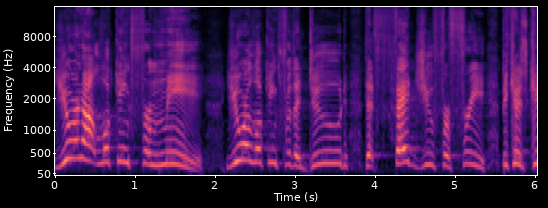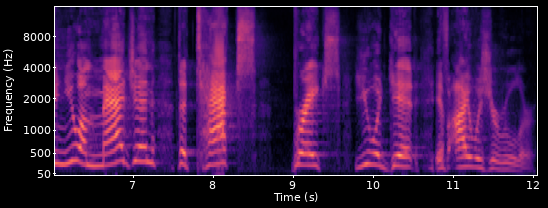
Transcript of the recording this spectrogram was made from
you're not looking for me. You are looking for the dude that fed you for free. Because can you imagine the tax breaks you would get if I was your ruler?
